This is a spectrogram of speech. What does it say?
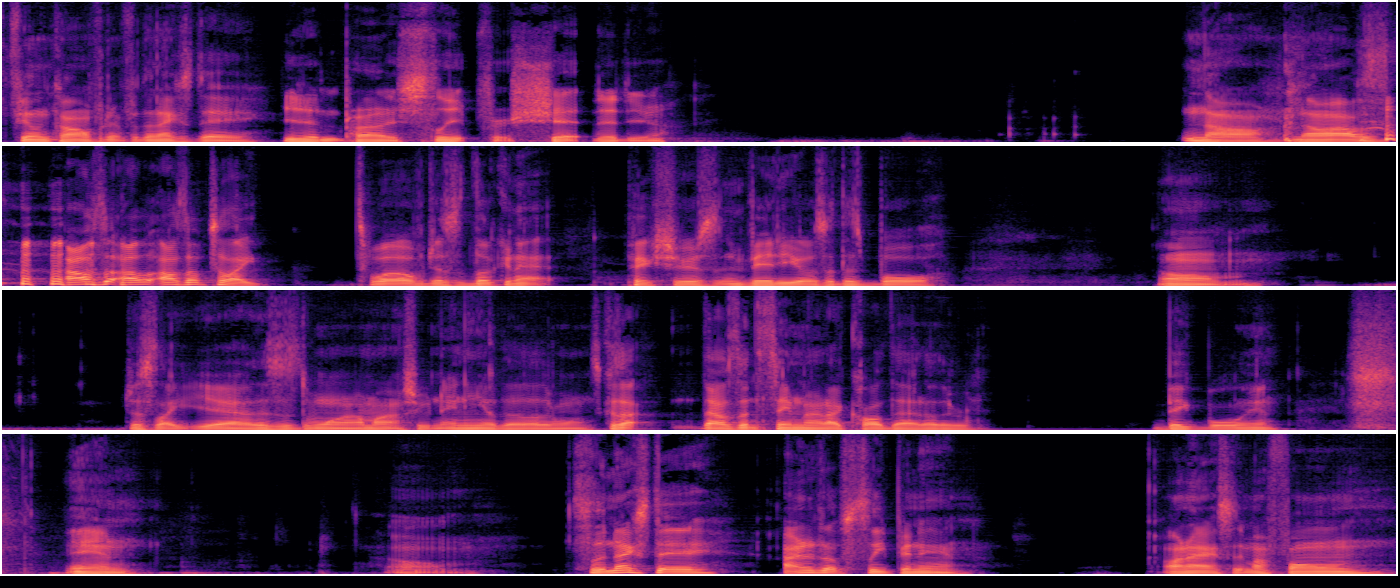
feeling confident for the next day. You didn't probably sleep for shit, did you? No, no, I was I was I was up to like 12 just looking at pictures and videos of this bull. Um just like, yeah, this is the one. I'm not shooting any of the other ones cuz that was the same night I called that other big bull in. And um so the next day I ended up sleeping in on accident. My phone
